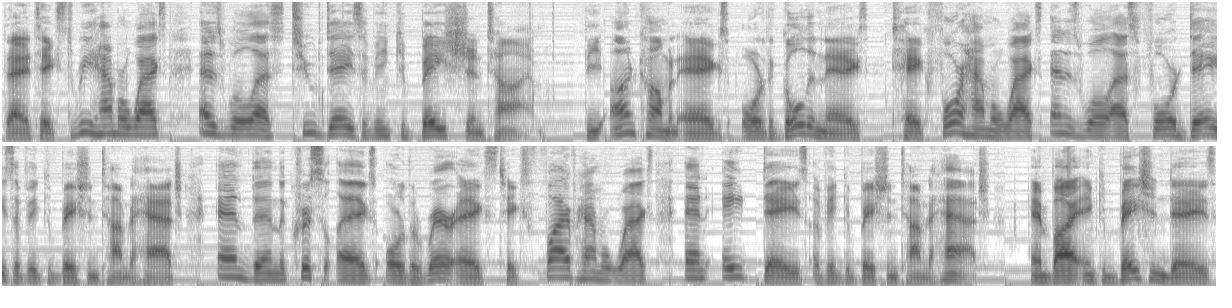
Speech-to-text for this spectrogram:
that it takes three hammer whacks as well as two days of incubation time. The uncommon eggs, or the golden eggs, take 4 hammer whacks and as well as 4 days of incubation time to hatch, and then the crystal eggs, or the rare eggs, takes 5 hammer whacks and 8 days of incubation time to hatch. And by incubation days,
